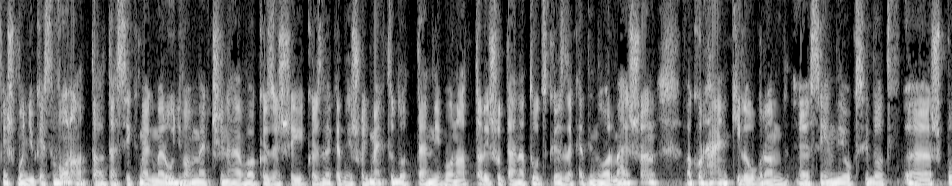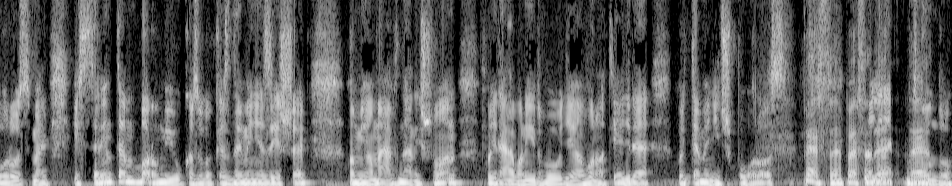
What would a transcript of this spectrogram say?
és mondjuk ezt vonattal teszik meg, mert úgy van megcsinálva a közösségi közlekedés, hogy meg tudod tenni vonattal, és utána tudsz közlekedni normálisan, akkor hány kilogramm széndiokszidot spórolsz meg? És szerintem baromi jók azok a kezdeményezések, ami a MÁV-nál is van, hogy rá van írva ugye a vonatjegyre, hogy te mennyit spórolsz. Persze, persze, de, de, de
